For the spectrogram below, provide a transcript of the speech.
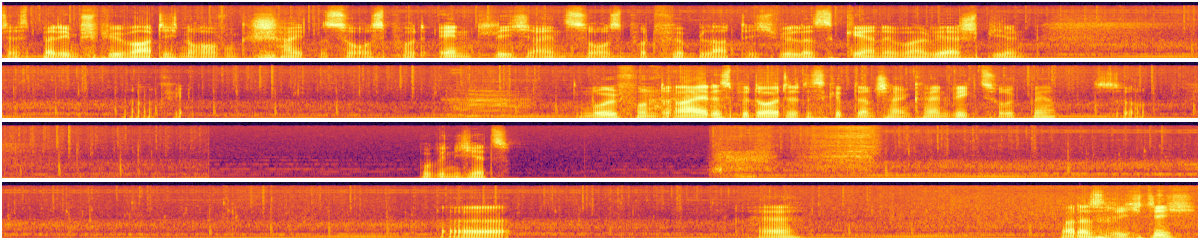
Das, bei dem Spiel warte ich noch auf einen gescheiten Sourcepod. Endlich ein Sourcepod für Blatt. Ich will das gerne, weil wir spielen. Okay. 0 von 3, das bedeutet, es gibt anscheinend keinen Weg zurück mehr. So. Wo bin ich jetzt? Äh. Hä? War das richtig?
